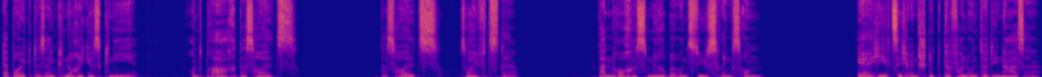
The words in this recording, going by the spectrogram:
Er beugte sein knochiges Knie und brach das Holz. Das Holz seufzte. Dann roch es mürbe und süß ringsum. Er hielt sich ein Stück davon unter die Nase.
